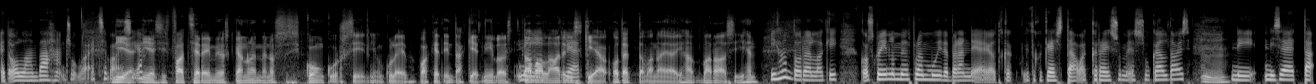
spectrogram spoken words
että ollaan vähän suvaitsevaisia. Niin, niin ja siis Fatser ei myöskään ole menossa siis konkurssiin jonkun leipäpaketin takia, että niillä olisi niin, tavallaan jep. riskiä otettavana ja ihan varaa siihen. Ihan todellakin, koska niillä on myös paljon muita brändejä, jotka, jotka kestää vaikka reissumies sukeltaisi. Mm. Niin, niin se, että,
